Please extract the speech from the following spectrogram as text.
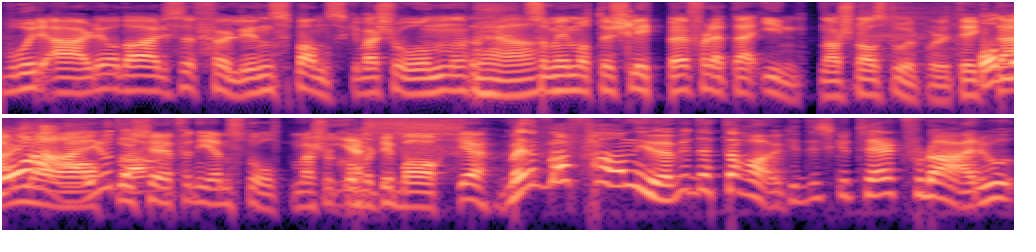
Hvor er du? Og da er det selvfølgelig den spanske versjonen Ja. som vi måtte slippe, for dette er internasjonal storpolitikk. Og Det er da- Nato-sjefen Jens Stoltenberg som kommer tilbake. Men hva faen gjør vi? Dette har vi ikke diskutert, for det er jo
